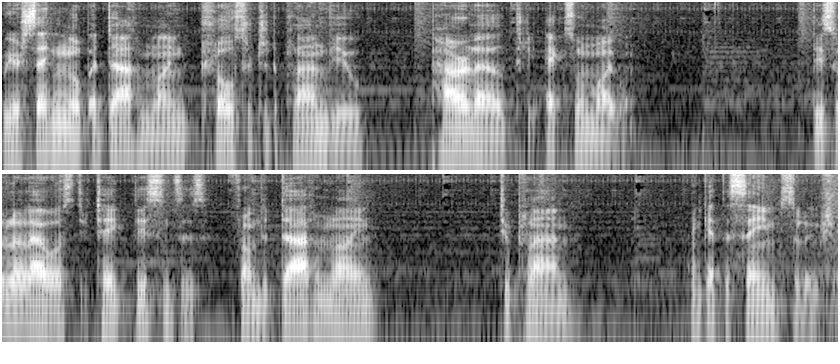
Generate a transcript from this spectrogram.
we are setting up a datum line closer to the plan view parallel to the x1, y1. This will allow us to take distances from the datum line to plan and get the same solution.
